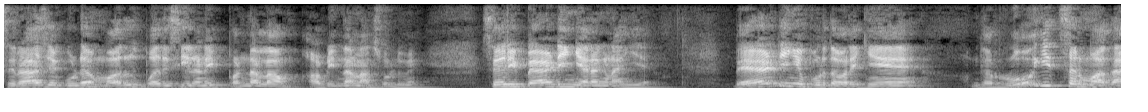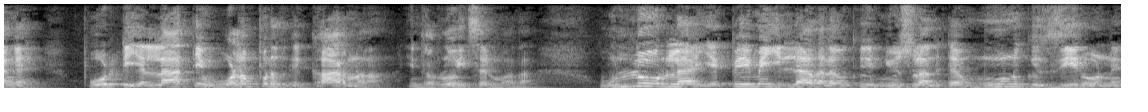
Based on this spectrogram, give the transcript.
சிராஜை கூட மறுபரிசீலனை பண்ணலாம் அப்படின்னு தான் நான் சொல்லுவேன். சரி பேட்டிங் இறங்கினாங்க. பேட்டிங்கை பொறுத்த வரைக்கும் இந்த ரோஹித் சர்மா தாங்க போட்டு எல்லாத்தையும் உழப்புறதுக்கு காரணம் இந்த ரோஹித் சர்மா தான். உள்ளூரில் எப்பயுமே இல்லாத அளவுக்கு நியூசிலாந்துட்ட மூணுக்கு ஜீரோன்னு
